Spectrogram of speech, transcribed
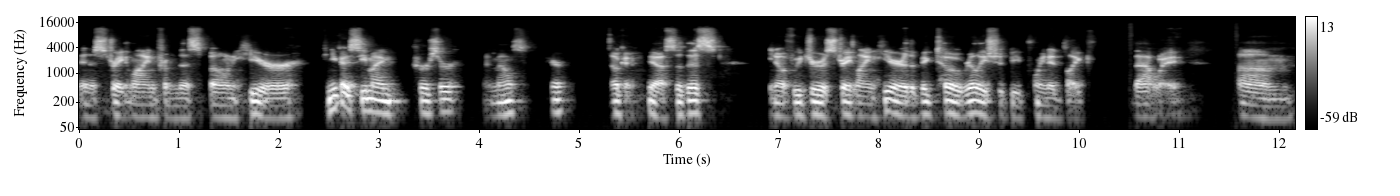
in a straight line from this bone here. Can you guys see my cursor, my mouse here? Okay, yeah, so this, you know, if we drew a straight line here, the big toe really should be pointed like that way. Um,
